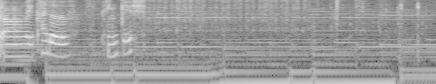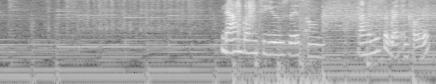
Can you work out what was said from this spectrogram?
um, like kind of pinkish. Now I'm going to use this, um, now I'm going to use the red and color it.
